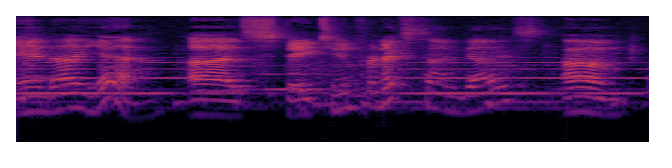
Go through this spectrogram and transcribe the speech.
And uh, yeah, uh, stay tuned for next time, guys. Um,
